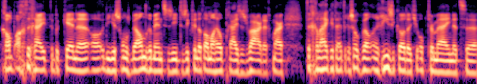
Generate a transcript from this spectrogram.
krampachtigheid te bekennen oh, die je soms bij andere mensen ziet. Dus ik vind dat allemaal heel prijzenswaardig. Maar tegelijkertijd, er is ook wel een risico dat je op termijn het, uh,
